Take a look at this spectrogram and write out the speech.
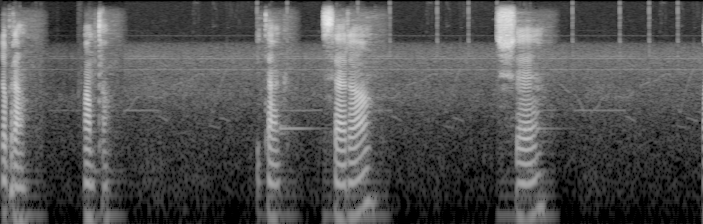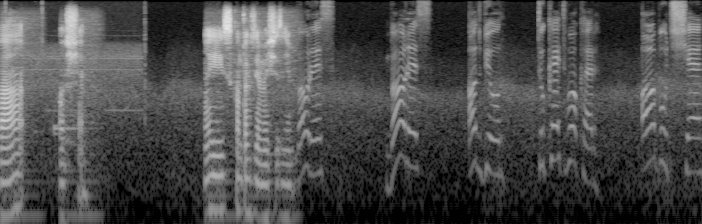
Dobra, mam to. I tak, 0, 3, 2, 8. No i skontaktujemy się z nim. Borys! Borys! Odbiór! Tu Kate Walker! Obudź się!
